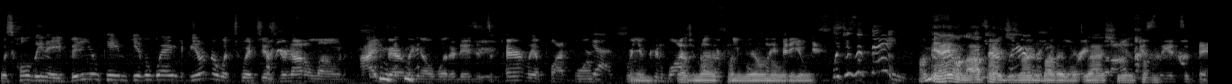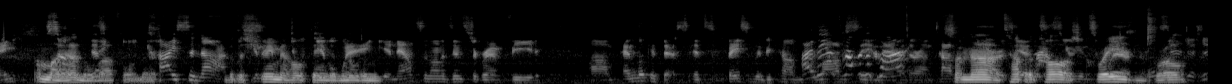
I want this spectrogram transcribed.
was holding a video game giveaway. If you don't know what Twitch is, you're not alone. I barely know what it is. It's apparently a platform Yes. where you Hmm, can watch mad other funny. They people don't play know what video games. Which is a thing. I mean, I ain't gonna lie. I probably just learned about it like last year or Obviously, something. it's a thing. I'm lying. So I know this about it, man. Kai Cenat But the streaming whole thing was new to giveaway. me. He announced it on his Instagram feed. Um, and look at this. It's basically become Are they on top of the car? now. They're on top So of nah, cars. top Yeah, of the this car is Union Square. crazy, bro. As you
